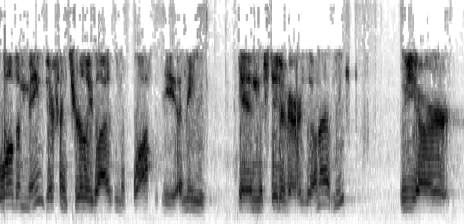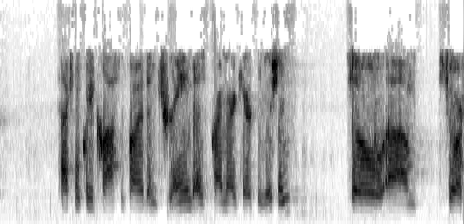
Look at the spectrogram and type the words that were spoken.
well, the main difference really lies in the philosophy. I mean, in the state of Arizona, at least, we are technically classified and trained as primary care physicians. So, so our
